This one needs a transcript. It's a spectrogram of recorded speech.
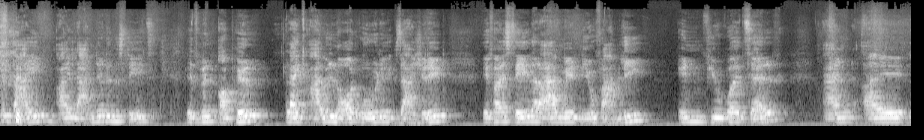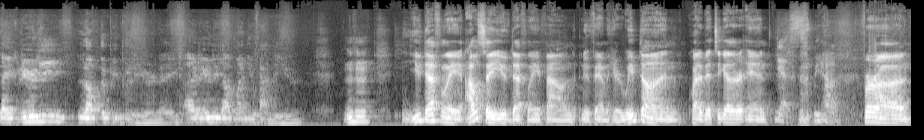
the time I landed in the states, it's been uphill. Like I will not over exaggerate if I say that I have made new family in Fuqua itself, and I like really love the people here. Like I really love my new family here. Hmm You definitely, I would say you've definitely found a new family here. We've done quite a bit together, and Yes, we have. for uh,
